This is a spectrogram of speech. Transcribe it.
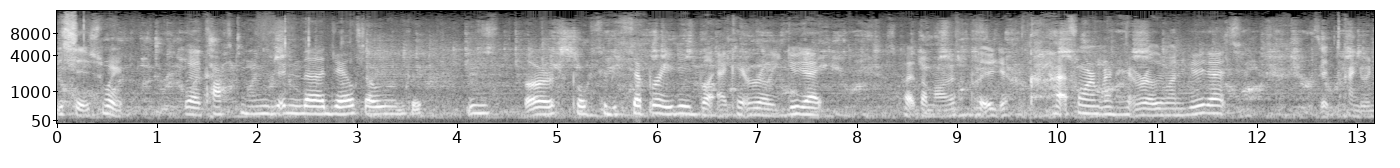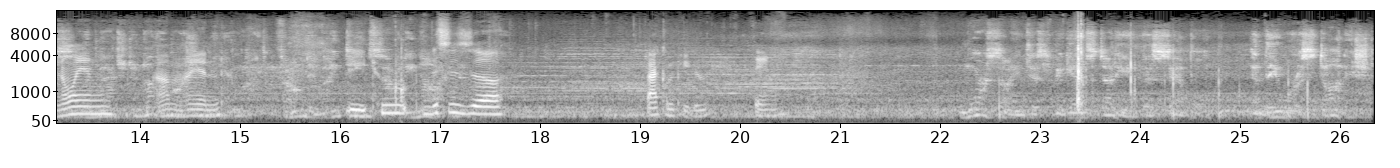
this is where the costumes in the jail cell room these are supposed to be separated, but I can't really do that. Put them on a completely different platform. I didn't really want to do that. It's kind of annoying. Um, and the two, this is a that computer thing. More scientists began studying this sample, and they were astonished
